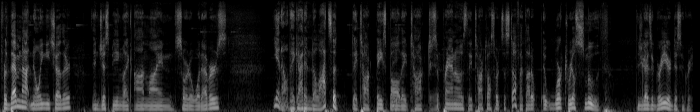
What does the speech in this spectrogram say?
for them not knowing each other and just being like online sort of whatevers, you know, they got into lots of. They talked baseball. They talked Sopranos. They talked all sorts of stuff. I thought it, it worked real smooth. Did you guys agree or disagree?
